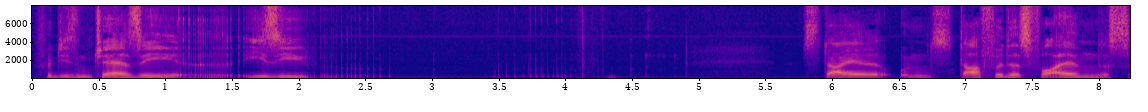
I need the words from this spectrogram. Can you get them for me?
für diesen jazzy, äh, easy Style und dafür, dass vor allem das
